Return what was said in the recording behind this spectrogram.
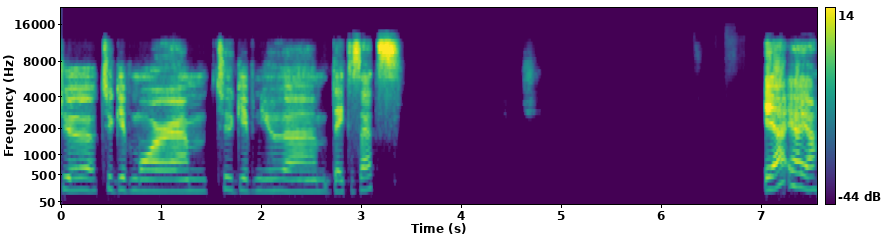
to to give more um, to give new um, data sets. Yeah, yeah, yeah.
